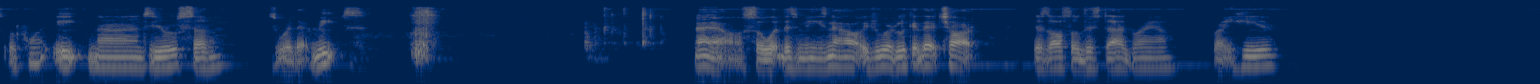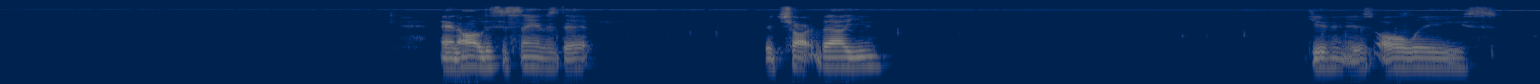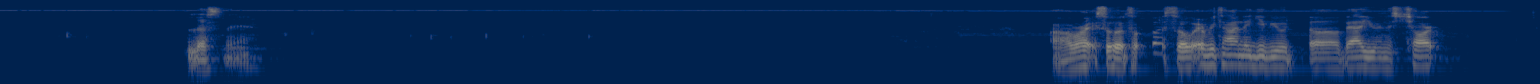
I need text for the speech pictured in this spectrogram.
0.8907 is where that meets. Now, so what this means now, if you were to look at that chart, there's also this diagram right here. And all this is saying is that the chart value given is always less than. All right, so so every time they give you a, a value in this chart,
